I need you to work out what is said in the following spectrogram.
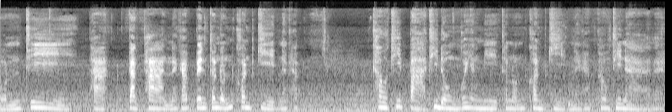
นนที่ผ่าตัดผ่านนะครับ เป็นถนนคอนกรีตนะครับ เข้าที่ป่าที่ดงก็ยังมีถนนคอนกรีตนะครับ เข้าที่นานะ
